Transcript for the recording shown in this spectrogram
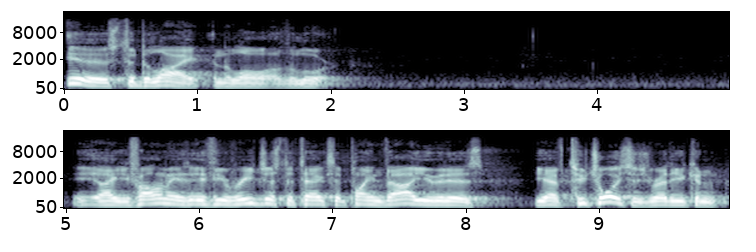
is to delight in the law of the Lord. Like you follow me? If you read just the text at plain value, it is you have two choices. Whether you can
